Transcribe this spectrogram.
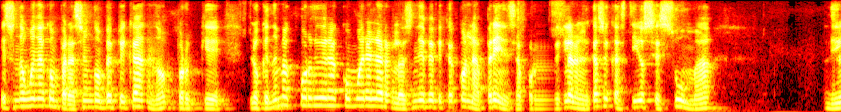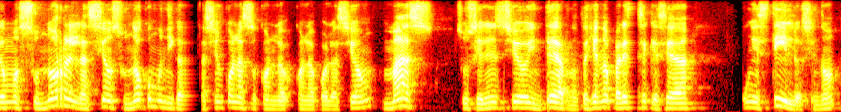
es una buena comparación con PPK, ¿no? Porque lo que no me acuerdo era cómo era la relación de PPK con la prensa, porque claro, en el caso de Castillo se suma, digamos, su no relación, su no comunicación con la, con la, con la población, más su silencio interno. Entonces ya no parece que sea un estilo, sino,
